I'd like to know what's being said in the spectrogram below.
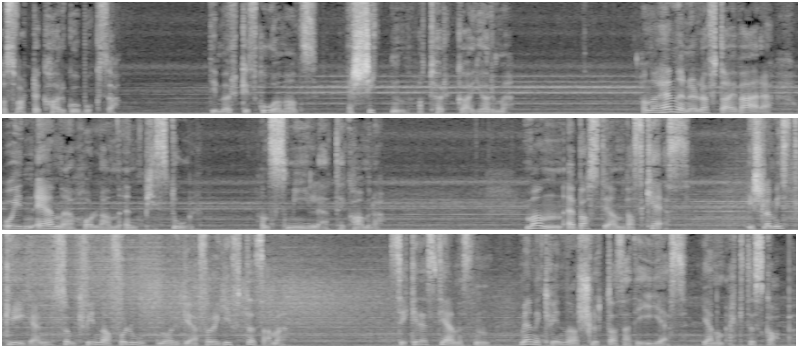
og svarte cargobukser. De mørke skoene hans er skitten av tørka gjørme. Han har hendene løfta i været, og i den ene holder han en pistol. Han smiler til kamera. Mannen er Bastian Vasquez, islamistkrigeren som kvinna forlot Norge for å gifte seg med. Sikkerhetstjenesten mener kvinna slutta seg til IS gjennom ekteskapet.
